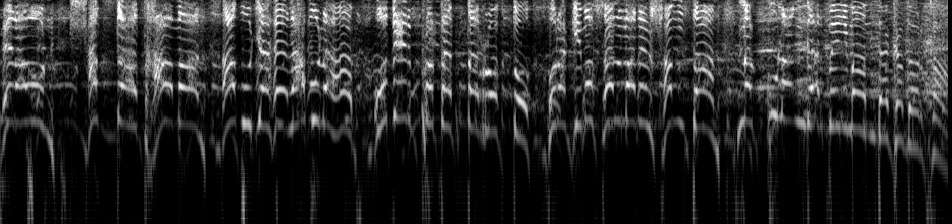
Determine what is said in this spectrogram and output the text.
ফেরাউন, সাদ্দাত, হামান, আবু জাহেল, আবু লাহাব, ওদের প্রতাত্তার রক্ত। ওরা কি মুসলমানের সন্তান না কুলাঙ্গার বেঈমান দেখা দরকার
